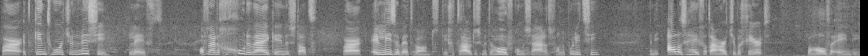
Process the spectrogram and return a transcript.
waar het kindhoertje Lucie leeft. Of naar de gegoede wijken in de stad waar Elisabeth woont, die getrouwd is met de hoofdcommissaris van de politie en die alles heeft wat haar hartje begeert, behalve één ding.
